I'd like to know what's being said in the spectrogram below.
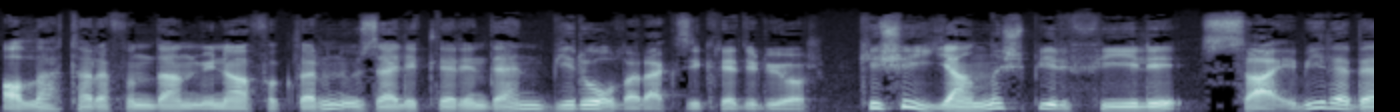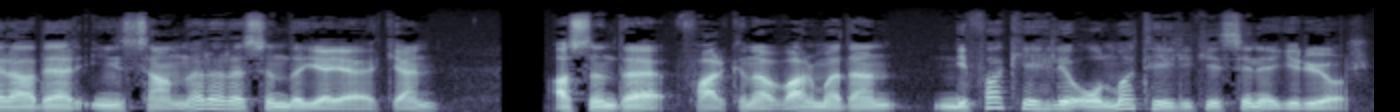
Allah tarafından münafıkların özelliklerinden biri olarak zikrediliyor. Kişi yanlış bir fiili sahibiyle beraber insanlar arasında yayarken, aslında farkına varmadan nifak ehli olma tehlikesine giriyor.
